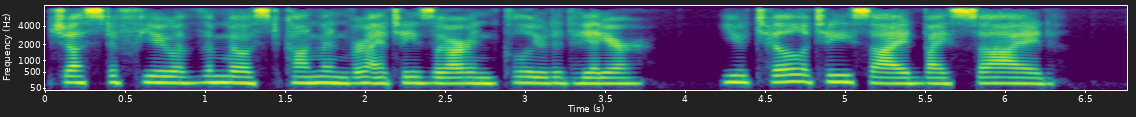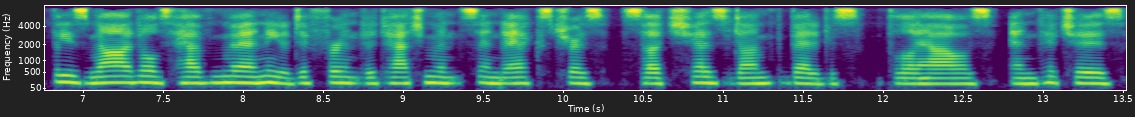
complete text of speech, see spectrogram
Just a few of the most common varieties are included here. Utility side by side. These models have many different attachments and extras, such as dump beds, plows, and hitches,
